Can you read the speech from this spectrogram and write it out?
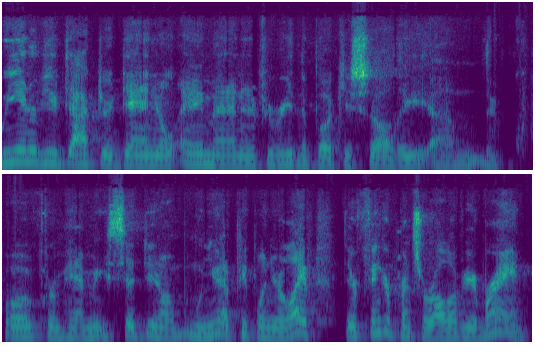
We interviewed Dr. Daniel Amen, and if you read the book, you saw the, um, the quote from him. He said, You know, when you have people in your life, their fingerprints are all over your brain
